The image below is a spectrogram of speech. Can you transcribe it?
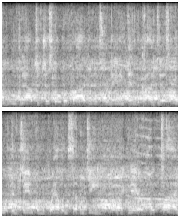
We move now to just over five minutes remaining in the contest. Fourth and 10 from the Grambling 17. McNair with time,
